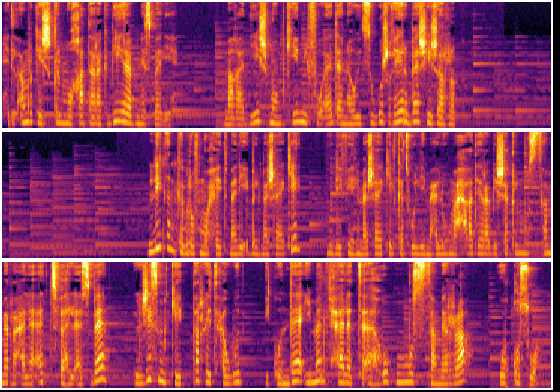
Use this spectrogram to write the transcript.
حيث الأمر كيشكل مخاطرة كبيرة بالنسبة ليه. ما غاديش ممكن الفؤاد أنه يتزوج غير باش يجرب. ملي كنكبروا في محيط مليء بالمشاكل واللي فيه المشاكل كتولي معلومة حاضرة بشكل مستمر على أتفه الأسباب الجسم كيضطر يتعود يكون دائما في حالة تأهب مستمرة وقصوى.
